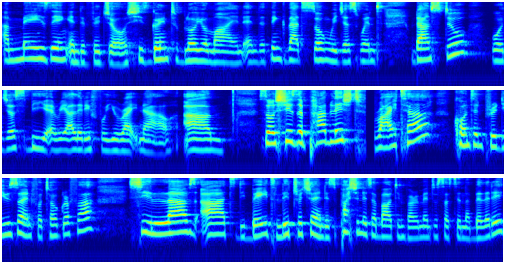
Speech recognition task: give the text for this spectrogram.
amazing individual. She's going to blow your mind. And I think that song we just went dance to will just be a reality for you right now. Um, so she's a published writer, content producer, and photographer. She loves art, debate, literature, and is passionate about environmental sustainability.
